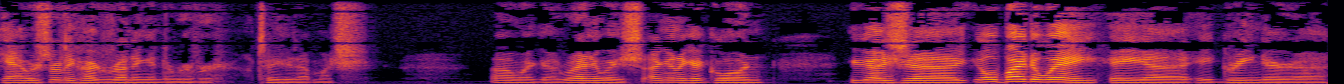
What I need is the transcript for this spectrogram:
Yeah, it was really hard running in the river. I'll tell you that much. Oh my god. Well, anyways, I'm gonna get going. You guys. Uh, oh, by the way, a uh, a green there. Uh,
